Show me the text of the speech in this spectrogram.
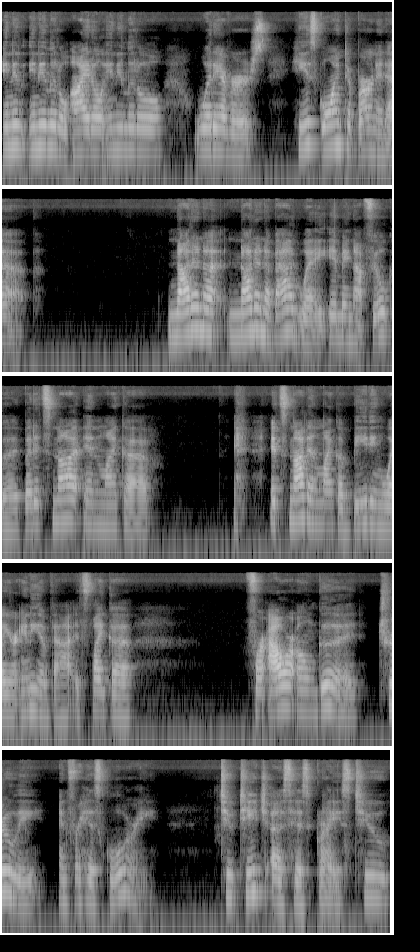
any any little idol, any little whatever's, he's going to burn it up. Not in a not in a bad way. It may not feel good, but it's not in like a it's not in like a beating way or any of that. It's like a for our own good, truly, and for his glory. To teach us his grace, to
